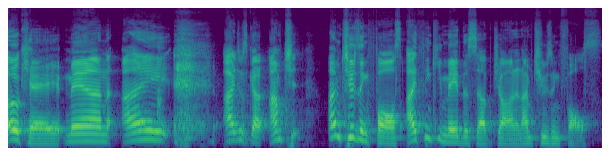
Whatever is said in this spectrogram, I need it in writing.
Okay, man, I I just got I'm ch- I'm choosing false. I think you made this up, John, and I'm choosing false.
